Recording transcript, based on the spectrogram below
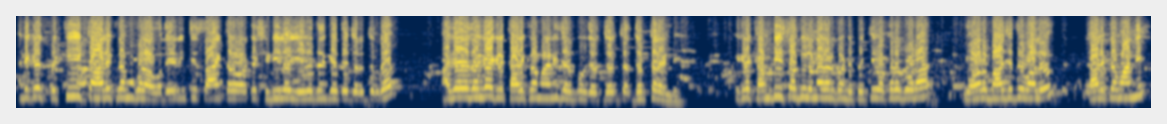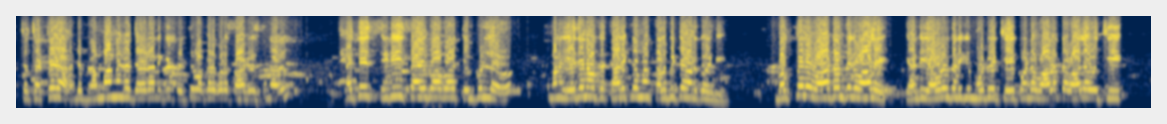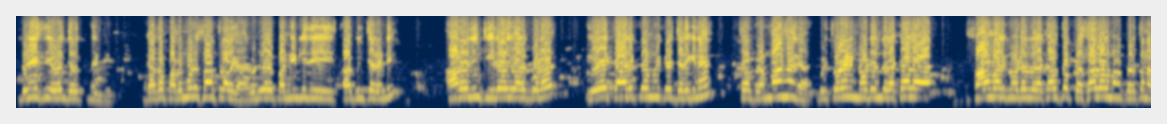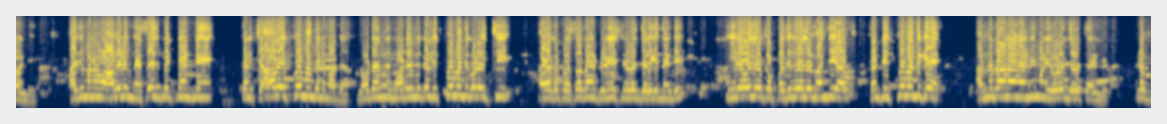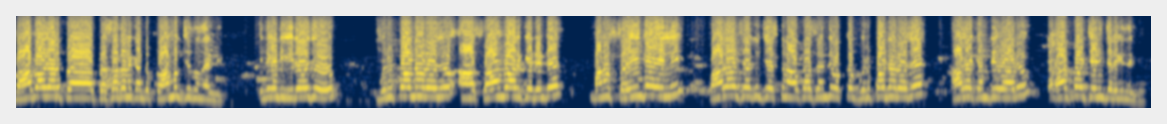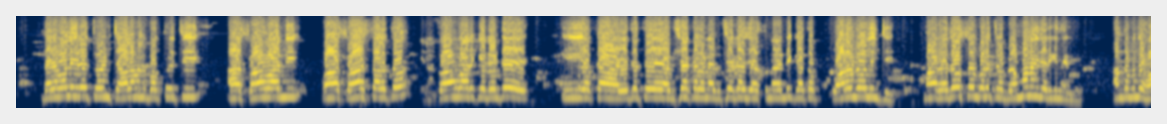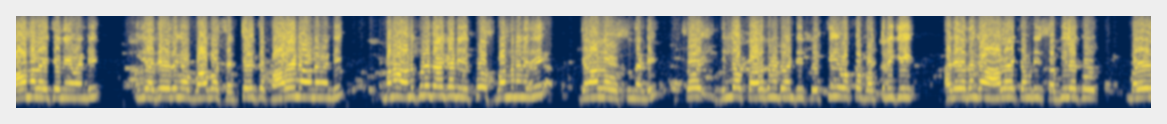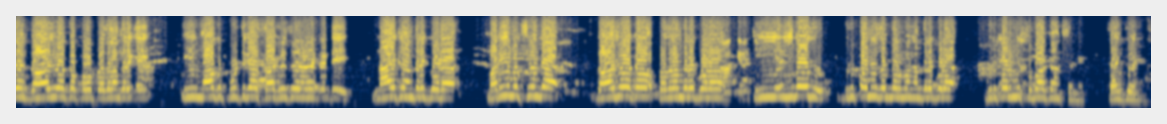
అంటే ఇక్కడ ప్రతి కార్యక్రమం కూడా ఉదయం నుంచి సాయంకాలం వరకు సిటీలో ఏ విధంగా అయితే జరుగుతుందో అదే విధంగా ఇక్కడ కార్యక్రమాన్ని జరుపు- జరుపుతారండి. ఇక్కడ కమిటీ సభ్యులు ఉన్నారనుకోండి ప్రతి ఒక్కరు కూడా ఎవరు బాధ్యత వాళ్ళు కార్యక్రమాన్ని చక్కగా అంటే బ్రహ్మాండంగా జరగడానికి ప్రతి ఒక్కరు కూడా సహకరిస్తున్నారు. అయితే సిడి సాయిబాబా టెంపుల్లో మనం ఏదైనా ఒక కార్యక్రమాన్ని తలపెట్టామనుకోండి భక్తులు వాటంతకు వాళ్ళే. అంటే ఎవరు దానికి మోటివేట్ చేయకుండా వాళ్ళంతా వాళ్ళే వచ్చి డొనేషన్ ఇవ్వడం జరుగుతుందండి. గత పదమూడు సంవత్సరాలుగా రెండు వేల పన్నెండులో ఇది స్థాపించారండి. ఆ రోజు నుంచి ఈ రోజు వరకు కూడా ఏ కార్యక్రమం ఇక్కడ జరిగినా చాలా బ్రహ్మాండంగా. ఇప్పుడు చూడండి నూట ఎనిమిది రకాల స్వామివారికి నూట ఎనిమిది రకాలతో ప్రసాదాలు మనం పెడుతున్నామండి. అది మనం ఆల్రెడీ మెసేజ్ పెట్టిన వెంటనే చాలా ఎక్కువ మంది అన్నమాట. నూట ఎనిమిది నూట ఎనిమిది కంటే ఎక్కువ మంది కూడా వచ్చి ఆ యొక్క ప్రసాదాన్ని డొనేషన్ ఇవ్వడం జరిగిందండి. ఈ రోజు ఒక పదివేల మంది కంటే ఎక్కువ మందికే అన్నదానాన్ని మనం ఇవ్వడం జరుగుతుందండి. అంటే బాబా గారి ప్ర- ప్రసాదానికి అంత ప్రాముఖ్యత ఉందండి. ఎందుకంటే ఈ రోజు గురు రోజు ఆ స్వామివారికి ఏంటంటే మనం స్వయంగా వెళ్ళి పాలాభిషేకం చేసుకునే అవకాశం ఉంది. ఒక్క గురు రోజే ఆలయ కమిటీ వారు ఏర్పాటు చేయడం జరిగిందండి. దానివల్ల ఈ రోజు చూడండి చాలా మంది భక్తులు వచ్చి ఆ స్వామివారిని ఆ స్వహస్తాలతో స్వామివారికి ఏంటంటే ఈ యొక్క ఏదైతే అభిషేకాలు అభిషేకాలు చేస్తున్నారండి గత వారం రోజుల నుంచి మన రథోత్సవం కూడా చాలా బ్రహ్మాండంగా జరిగిందండి. అంతమంది హోమాలు అయితేనేమండి ఇది అదే విధంగా బాబా సత్యరిత పారాయణ అవనమండి మనం అనుకునే దానికంటే ఎక్కువ స్పందన అనేది జనాల్లో వస్తుందండి. సో దీనిలో పాల్గొన్నటువంటి ప్రతి ఒక్క భక్తుడికి అదే విధంగా ఆలయ కమిటీ సభ్యులకు అదేవిధంగా గాజు యొక్క ప్రజలందరికీ ఈ మాకు పూర్తిగా సహకరించినటువంటి నాయకులందరికీ కూడా మరీ ముఖ్యంగా గాజు యొక్క ప్రజలందరికీ కూడా ఈ ఈ రోజు గురు సందర్భంగా అందరికీ కూడా గురు పౌర్ణమి శుభాకాంక్షలు థ్యాంక్ యూ అండి.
